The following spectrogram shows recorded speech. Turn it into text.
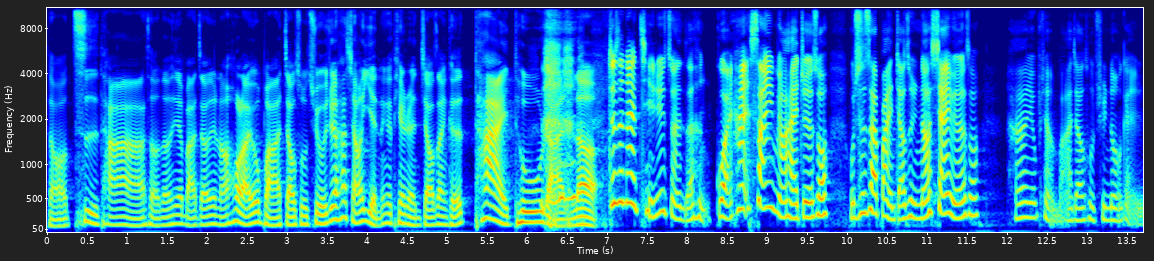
然后刺他啊，什么东西把他交进，然后后来又把他交出去。我觉得他想要演那个天人交战，可是太突然了。就是那情绪转折很怪，他上一秒还觉得说我就是要把你交出去，然后下一秒就说啊又不想把他交出去那种感觉，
